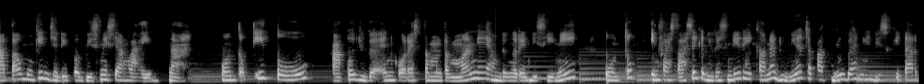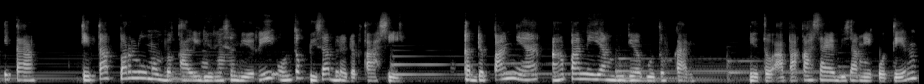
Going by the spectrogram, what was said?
atau mungkin jadi pebisnis yang lain. Nah untuk itu, aku juga encourage teman-teman yang dengerin di sini untuk investasi ke diri sendiri karena dunia cepat berubah nih di sekitar kita. Kita perlu membekali diri sendiri untuk bisa beradaptasi. Ke depannya apa nih yang dunia butuhkan? Gitu. Apakah saya bisa ngikutin?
